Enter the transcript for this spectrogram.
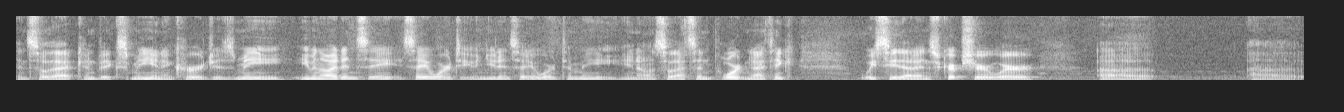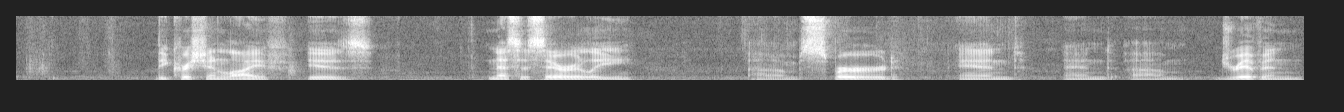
And so that convicts me and encourages me, even though I didn't say say a word to you and you didn't say a word to me. You know, so that's important. I think we see that in Scripture where uh, uh, the Christian life is necessarily um, spurred and and um, driven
